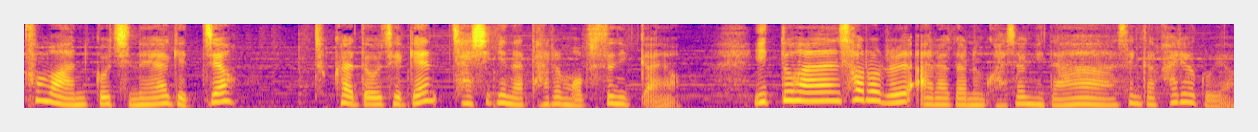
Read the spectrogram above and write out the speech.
품어 안고 지내야겠죠? 조카도 제겐 자식이나 다름없으니까요. 이 또한 서로를 알아가는 과정이다 생각하려고요.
